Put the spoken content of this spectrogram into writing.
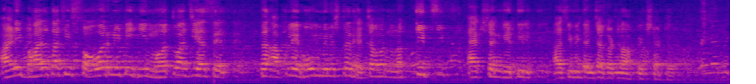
आणि भारताची सॉवर्निटी ही महत्वाची असेल तर आपले होम मिनिस्टर ह्याच्यावर नक्कीच ऍक्शन घेतील अशी मी त्यांच्याकडनं अपेक्षा ठेवतो.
